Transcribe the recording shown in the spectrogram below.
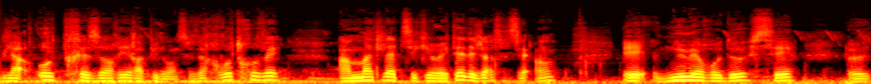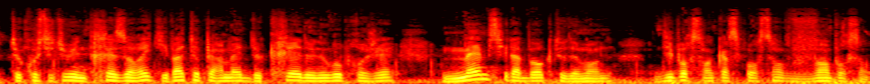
de la haute trésorerie rapidement. C'est-à-dire retrouver un matelas de sécurité, déjà, ça c'est un. Et numéro deux, c'est euh, te constituer une trésorerie qui va te permettre de créer de nouveaux projets, même si la banque te demande 10%, 15%, 20%.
